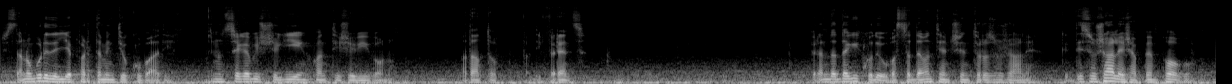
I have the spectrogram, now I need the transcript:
Ci stanno pure degli appartamenti occupati e non si capisce chi e in quanti ci vivono. Ma tanto fa differenza. Per andare da Chicco devo passare davanti a un centro sociale, che di sociale c'ha ben poco,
